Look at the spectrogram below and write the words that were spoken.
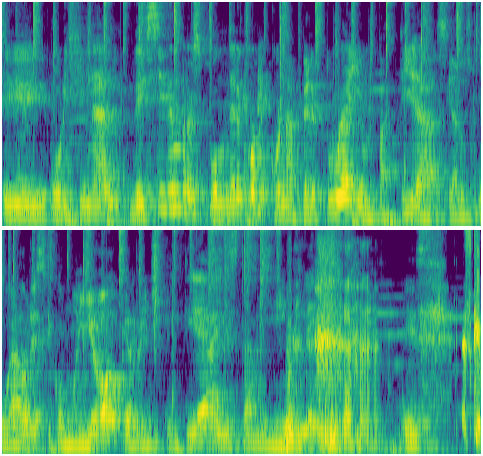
eh, original, deciden responder con, con, apertura y empatía hacia los jugadores como yo, que Rich Coutier, ahí está mi gameplay. es... es que,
